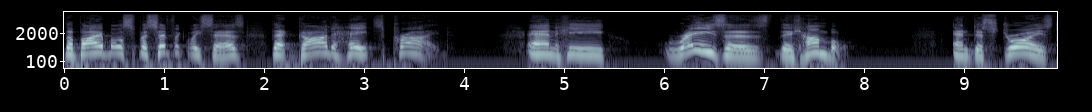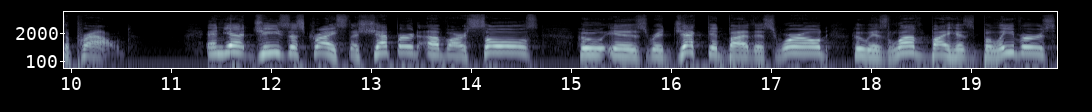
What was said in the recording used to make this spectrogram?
the Bible specifically says that God hates pride and he raises the humble and destroys the proud. And yet, Jesus Christ, the shepherd of our souls, who is rejected by this world, who is loved by his believers,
